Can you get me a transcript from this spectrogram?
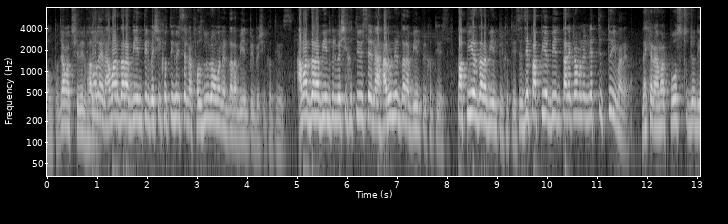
বলতো জামাত শিবির ভালো। বলেন আমার দ্বারা বিএনপির বেশি ক্ষতি হয়েছে না ফজলুর রহমানের দ্বারা বিএনপির বেশি ক্ষতি হয়েছে আমার দ্বারা বিএনপির বেশি ক্ষতি হয়েছে না হারুনের দ্বারা বিএনপির ক্ষতি হয়েছে পাপিয়ার দ্বারা বিএনপির ক্ষতি হয়েছে যে পাপিয়া বিএন তারেক রহমানের নেতৃত্বই মানে না। দেখেন, আমার পোস্ট যদি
